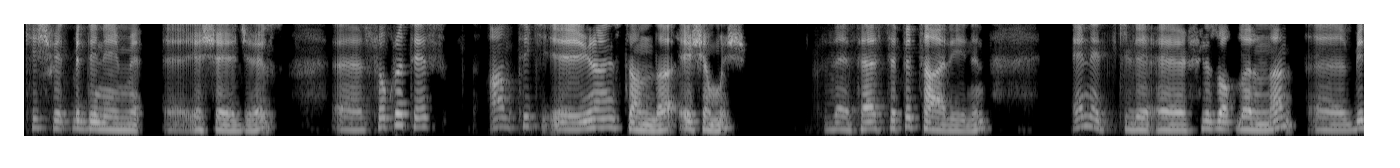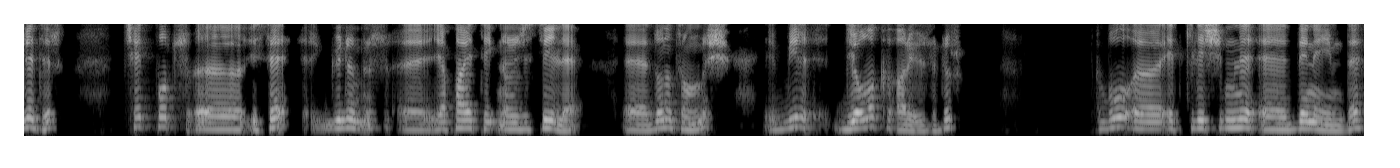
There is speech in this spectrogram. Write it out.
keşfetme deneyimi e, yaşayacağız. E, Sokrates antik e, Yunanistan'da yaşamış ve felsefe tarihinin en etkili e, filozoflarından e, biridir. Chatbot e, ise günümüz e, yapay teknolojisiyle e, donatılmış bir diyalog arayüzüdür. Bu etkileşimli deneyimde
